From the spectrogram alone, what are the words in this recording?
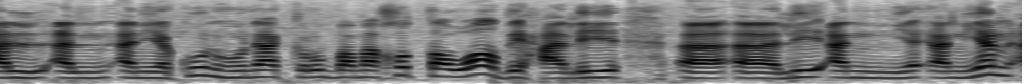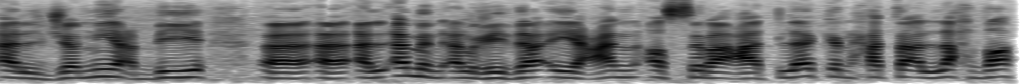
ان يكون هناك ربما خطة واضحة لأن أن ينأى الجميع بالامن الغذائي عن الصراعات لكن حتى اللحظة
